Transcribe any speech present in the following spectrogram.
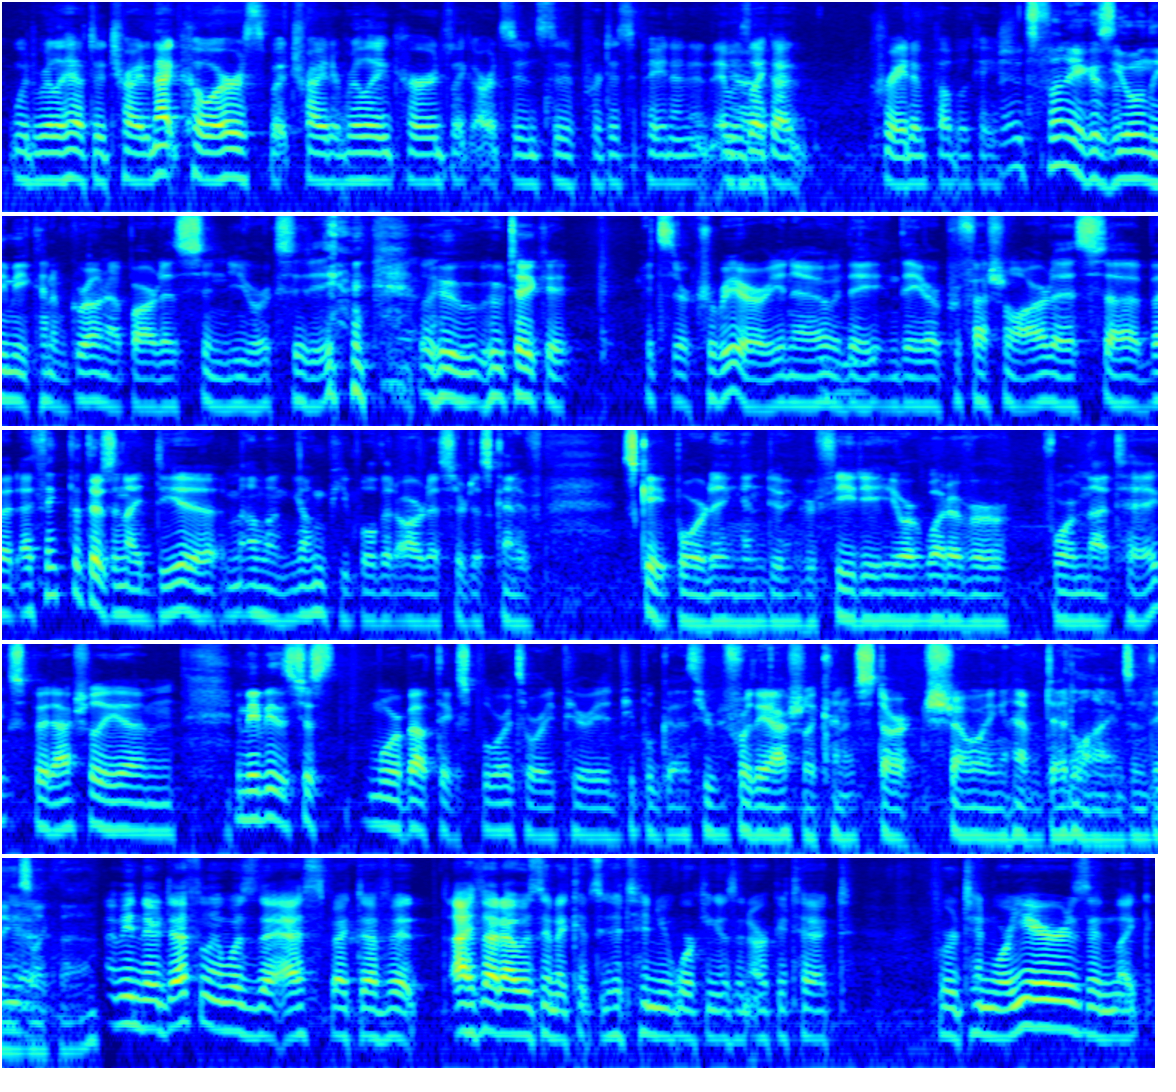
would really have to try to not coerce, but try to really encourage like art students to participate in it. It yeah. was like a creative publication. It's funny because you only meet kind of grown-up artists in New York City yeah. who who take it it's their career, you know, mm-hmm. they, they are professional artists. Uh, but I think that there's an idea among young people that artists are just kind of skateboarding and doing graffiti or whatever form that takes. But actually, um, and maybe it's just more about the exploratory period people go through before they actually kind of start showing and have deadlines and things yeah. like that. I mean, there definitely was the aspect of it. I thought I was going to continue working as an architect for 10 more years and like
